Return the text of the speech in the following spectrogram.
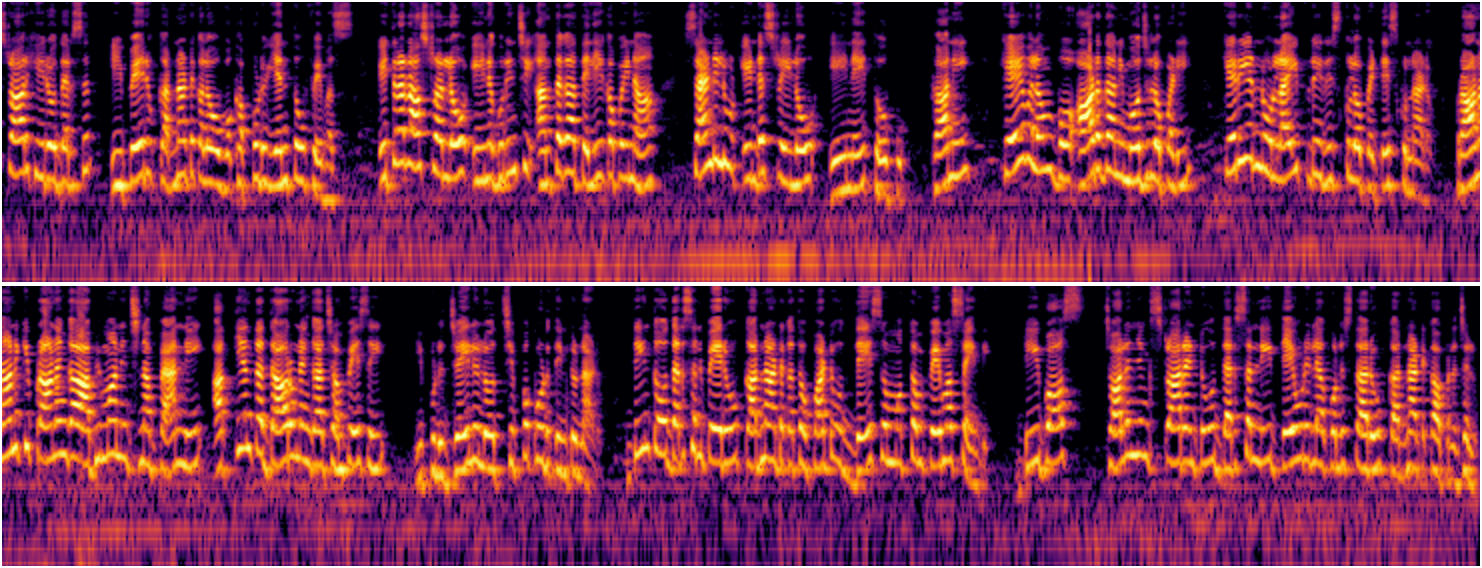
స్టార్ హీరో దర్శన్ ఈ పేరు కర్ణాటకలో ఒకప్పుడు ఎంతో ఫేమస్. ఇతర రాష్ట్రాల్లో ఈయన గురించి అంతగా తెలియకపోయినా శాండిల్వుడ్ ఇండస్ట్రీలో ఈయనే తోపు. కానీ కేవలం ఓ ఆడదాని మోజులో పడి కెరియర్ను లైఫ్ని రిస్క్లో పెట్టేసుకున్నాడు. ప్రాణానికి ప్రాణంగా అభిమానించిన ఫ్యాన్ని అత్యంత దారుణంగా చంపేసి ఇప్పుడు జైలులో చిప్పకూడు తింటున్నాడు. దీంతో దర్శన్ పేరు కర్ణాటకతో పాటు దేశం మొత్తం ఫేమస్ అయింది. డి బాస్ ఛాలెంజింగ్ స్టార్ అంటూ దర్శన్ని దేవుడిలా కొలుస్తారు కర్ణాటక ప్రజలు.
